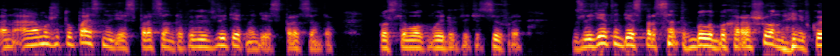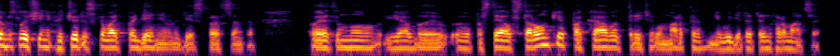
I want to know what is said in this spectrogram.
Она, она может упасть на 10% или взлететь на 10% после того, как выйдут эти цифры. Взлететь на 10% было бы хорошо, но я ни в коем случае не хочу рисковать падением на 10%. Поэтому я бы э, постоял в сторонке, пока вот 3 марта не выйдет эта информация.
